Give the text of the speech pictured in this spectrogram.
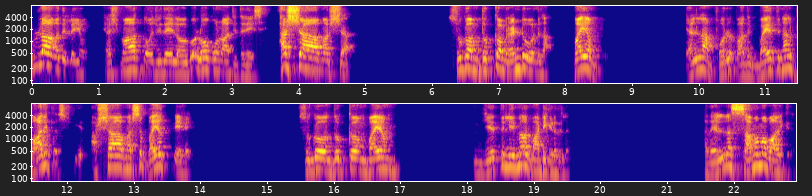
உள்ளாவதில்லையோ யஷ்மாத் நோஜிதே லோகோ லோகோ நாஜிதேசி ஹர்ஷா மர்ஷா. சுகம் துக்கம் ரெண்டும் ஒண்ணுதான். பயம் எல்லாம் பொருள் அதுக்கு பயத்தினால பாதிப்பு அஷாமர்ஷ பயத்வேகை. சுகம் துக்கம் பயம் எதுலையுமே அவர் மாட்டிக்கிறது இல்லை அதெல்லாம் சமமா பாதிக்கிறது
